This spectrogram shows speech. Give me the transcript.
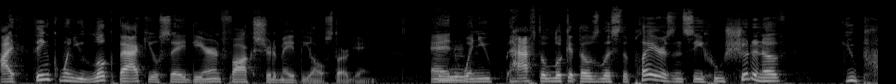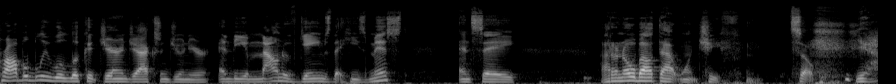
I think when you look back, you'll say De'Aaron Fox should have made the All Star game. And mm-hmm. when you have to look at those list of players and see who shouldn't have, you probably will look at Jaren Jackson Jr. and the amount of games that he's missed and say, I don't know about that one, Chief. So, yeah.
